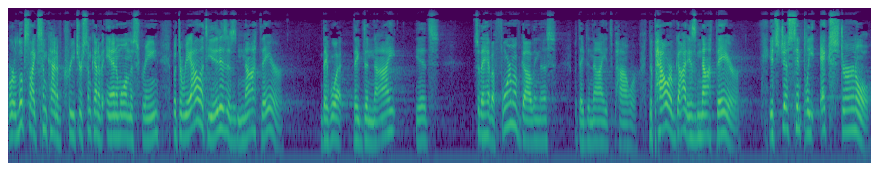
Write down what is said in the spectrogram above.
or it looks like some kind of creature, some kind of animal on the screen. But the reality it is is not there. They what? They deny its so they have a form of godliness, but they deny its power. The power of God is not there. It's just simply external.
